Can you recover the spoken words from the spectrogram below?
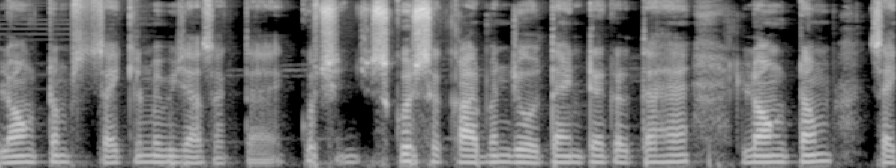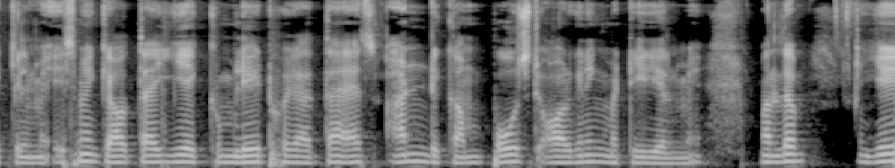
लॉन्ग टर्म साइकिल में भी जा सकता है। कुछ कुछ कार्बन जो होता है इंटर करता है लॉन्ग टर्म साइकिल में। इसमें क्या होता है, ये एक्यूमुलेट हो जाता है एज अनडिकम्पोज ऑर्गेनिक मटीरियल में। मतलब ये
